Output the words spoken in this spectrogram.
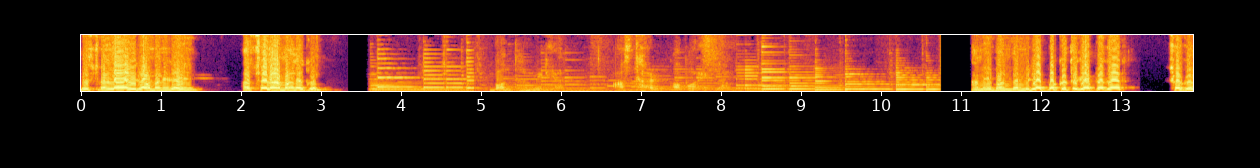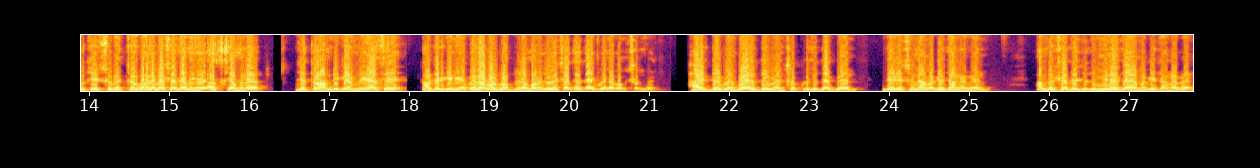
বিসমুল্লাহ রহমান রহিম আসসালামু আলাইকুম বন্ধন মিডিয়া আস্থার অপর এক নাম। আমি বন্ধন মিডিয়ার পক্ষ থেকে আপনাদের সকলকে শুভেচ্ছা ভালোবাসা জানিয়ে আজকে আমরা যেহেতু আমেরিকার মেয়ে আছে তাদেরকে নিয়ে কথা বলব। আপনারা মনোযোগের সাথে দেখবেন এবং শুনবেন। হাইট দেখবেন বয়স দেখবেন সবকিছু দেখবেন। দেখে শুনে আমাকে জানাবেন। আমাদের সাথে যদি মিলে যায় আমাকে জানাবেন।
